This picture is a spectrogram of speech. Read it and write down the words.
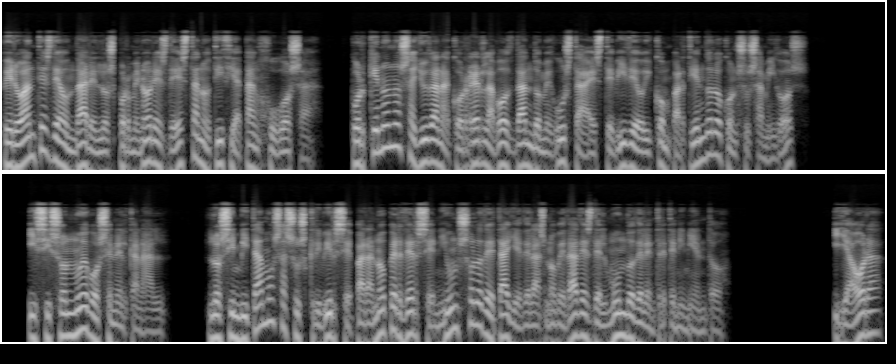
Pero antes de ahondar en los pormenores de esta noticia tan jugosa, ¿por qué no nos ayudan a correr la voz dando me gusta a este vídeo y compartiéndolo con sus amigos? Y si son nuevos en el canal, los invitamos a suscribirse para no perderse ni un solo detalle de las novedades del mundo del entretenimiento. Y ahora,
